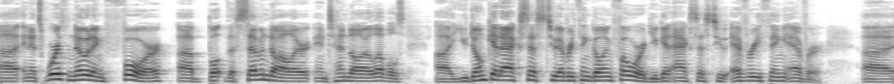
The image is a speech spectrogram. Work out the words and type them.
Uh, and it's worth noting for uh, both the seven dollar and ten dollar levels, uh, you don't get access to everything going forward. You get access to everything ever. Uh,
